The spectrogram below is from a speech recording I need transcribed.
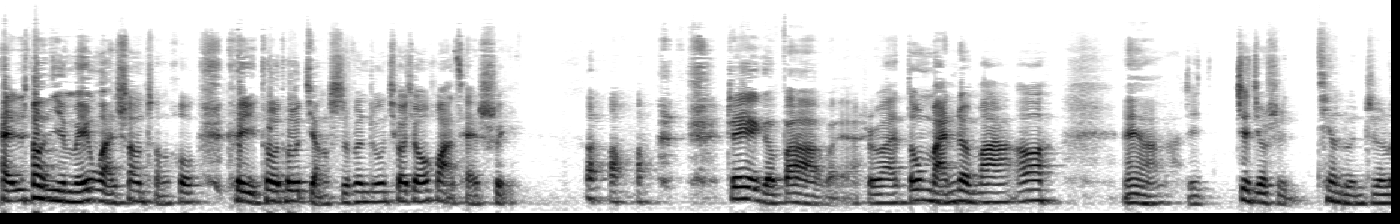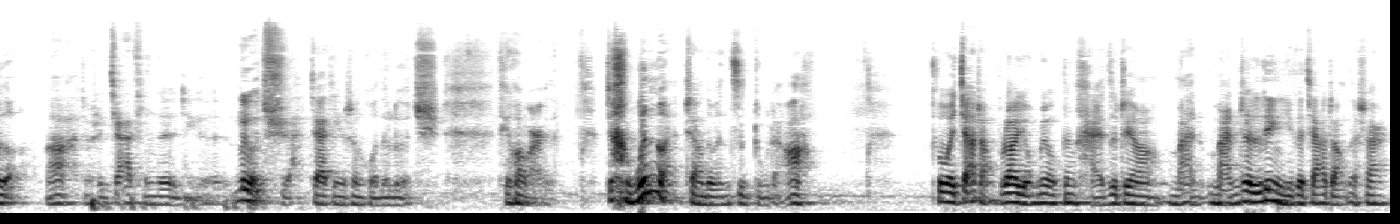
还让你每晚上床后可以偷偷讲十分钟悄悄话才睡。哈哈哈，这个爸爸呀，是吧？都瞒着妈啊！哎呀，这这就是天伦之乐。啊，就是家庭的这个乐趣啊，家庭生活的乐趣，挺好玩的，就很温暖。这样的文字读着啊，各位家长不知道有没有跟孩子这样瞒瞒着另一个家长的事儿？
